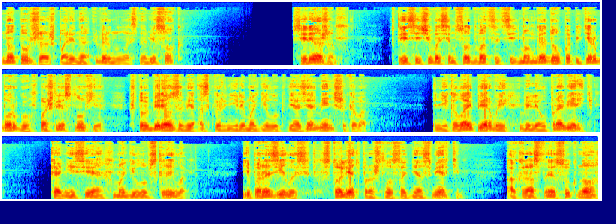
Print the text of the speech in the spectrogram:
но тут же ошпарина вернулась на висок. «Сережа, в 1827 году по Петербургу пошли слухи, что в Березове осквернили могилу князя Меньшикова. Николай I велел проверить. Комиссия могилу вскрыла и поразилась, сто лет прошло со дня смерти, а красное сукно,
